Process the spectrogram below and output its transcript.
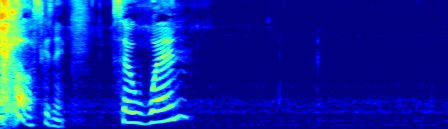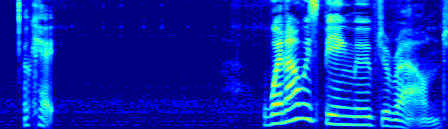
oh, excuse me. So when, okay, when I was being moved around,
